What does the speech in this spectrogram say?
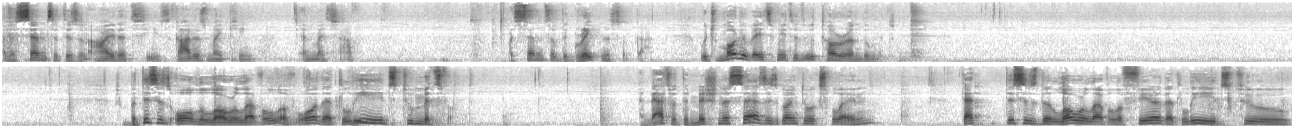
And a sense that there's an eye that sees God is my king and my sovereign. A sense of the greatness of God, which motivates me to do Torah and do mitzvah. But this is all the lower level of awe that leads to mitzvah. And that's what the Mishnah says is going to explain. That this is the lower level of fear that leads to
